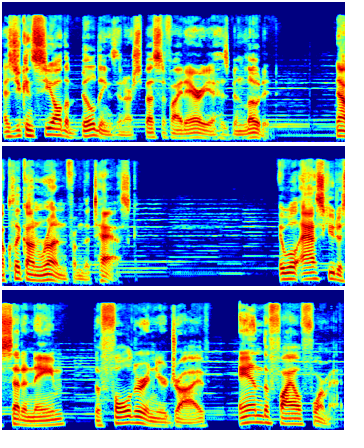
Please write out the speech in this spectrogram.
As you can see, all the buildings in our specified area has been loaded. Now click on Run from the task. It will ask you to set a name, the folder in your drive, and the file format.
